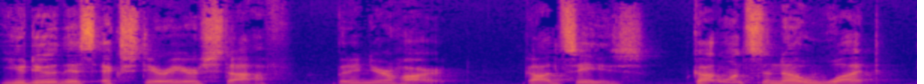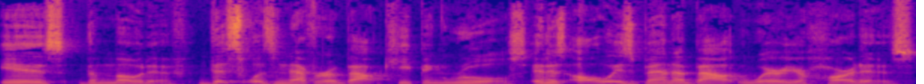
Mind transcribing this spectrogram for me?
You do this exterior stuff, but in your heart, God sees. God wants to know what is the motive. This was never about keeping rules. It has always been about where your heart is.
